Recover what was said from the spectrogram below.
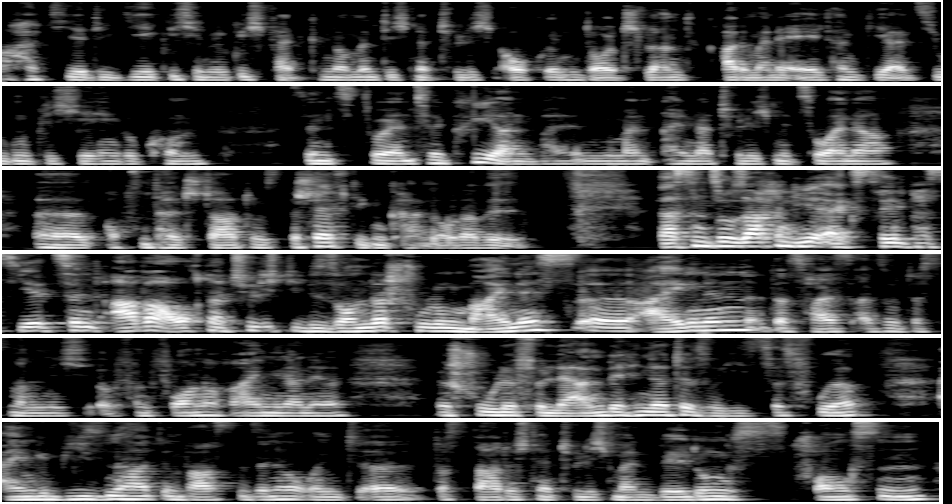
hat hier die jegliche Möglichkeit genommen, dich natürlich auch in Deutschland, gerade meine Eltern, die als Jugendliche hingekommen sind zu integrieren, weil niemand einen natürlich mit so einer äh, Aufenthaltsstatus beschäftigen kann oder will. Das sind so Sachen, die extrem passiert sind, aber auch natürlich die Besonderschulung meines äh, eigenen. Das heißt also, dass man mich äh, von vornherein in eine Schule für Lernbehinderte, so hieß das früher, eingewiesen hat im wahrsten Sinne und äh, dass dadurch natürlich meine Bildungschancen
